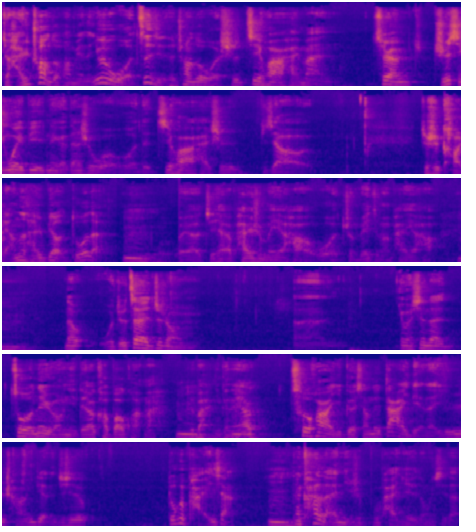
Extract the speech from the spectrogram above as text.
就还是创作方面的，因为我自己的创作我是计划还蛮，虽然执行未必那个，但是我我的计划还是比较，就是考量的还是比较多的。嗯我要接下来拍什么也好，我准备怎么拍也好，嗯，那我觉得在这种，呃，因为现在做内容你都要靠爆款嘛，对吧？你可能要策划一个相对大一点的、一个日常一点的这些，都会排一下。嗯，但看来你是不排这些东西的，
